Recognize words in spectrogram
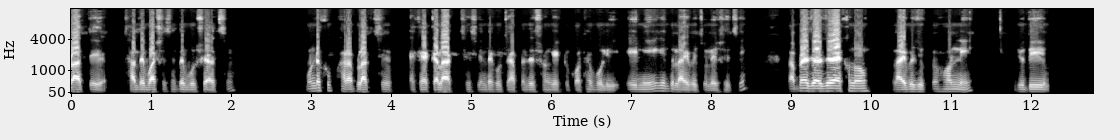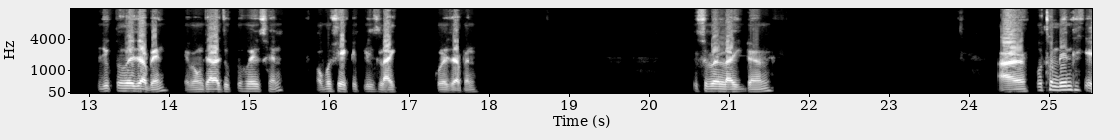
রাতে ছাদে বাসার ছাদে বসে আছি। মনটা খুব খারাপ লাগছে, একা, একা লাগছে। চিন্তা করছি আপনাদের সঙ্গে একটু কথা বলি। এই নিয়েই কিন্তু লাইভে চলে এসেছি। আপনারা যারা, যারা এখনও লাইভে যুক্ত হননি, যদি যুক্ত হয়ে যাবেন এবং যারা যুক্ত হয়েছেন অবশ্যই একটি প্লিজ লাইক করে যাবেন। লাইক ডান। আর প্রথম দিন থেকে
